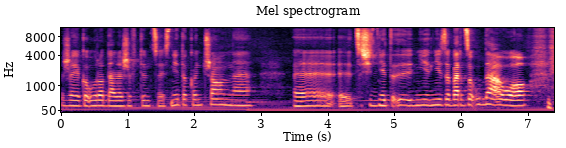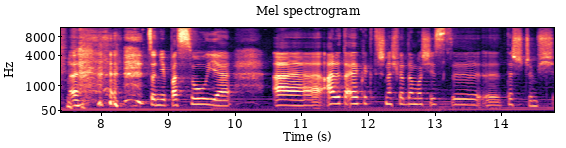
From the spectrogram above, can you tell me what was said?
że jego uroda leży w tym, co jest niedokończone, co się nie, nie, nie za bardzo udało, co nie pasuje. E, ale ta eklektyczna świadomość jest y, y, też czymś y,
